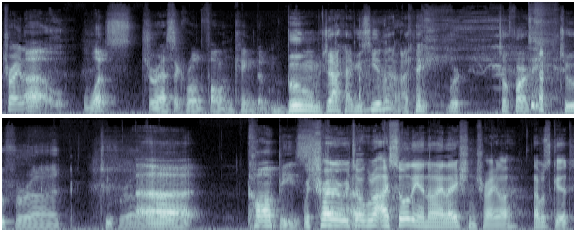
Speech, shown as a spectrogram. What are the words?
trailer? Uh, what's Jurassic World: Fallen Kingdom? Boom, Jack. Have you seen it? I think we're so far two for uh two for us. Uh, compies. Which trailer are we Uh, talking about? I saw the Annihilation trailer. That was good.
